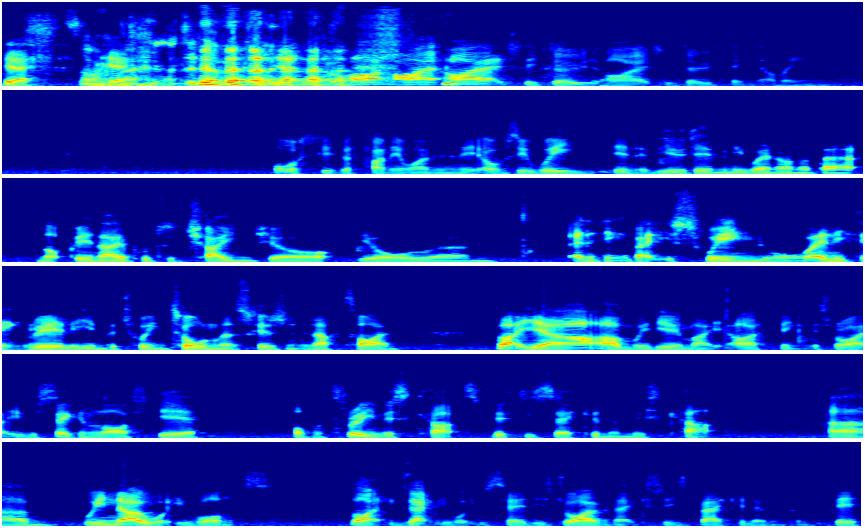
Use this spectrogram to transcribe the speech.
Yeah. Sorry, yeah. I, yeah no, I, I, I, actually do. I actually do think. I mean, Horsey's a funny one, and obviously we interviewed him, and he went on about not being able to change your your um, anything about your swing or anything really in between tournaments because there's enough time. But yeah, I'm with you, mate. I think it's right. He was second last year, of a three missed cuts, 52nd and missed cut. Um, we know what he wants like exactly what you said. His driving actually is back 11th and 5th.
